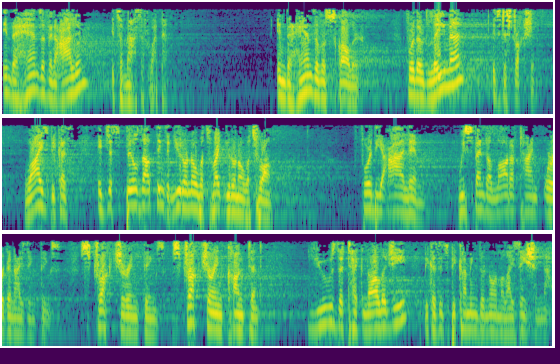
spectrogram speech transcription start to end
In the hands of an alim, it's a massive weapon. In the hands of a scholar, for the layman, it's destruction. Why? It's because it just spills out things and you don't know what's right, you don't know what's wrong. For the alim, we spend a lot of time organizing things, structuring things, structuring content, use the technology because it's becoming the normalization now.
